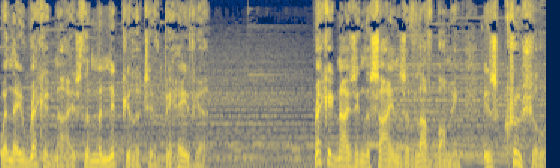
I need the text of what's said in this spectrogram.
when they recognize the manipulative behavior. Recognizing the signs of love bombing is crucial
